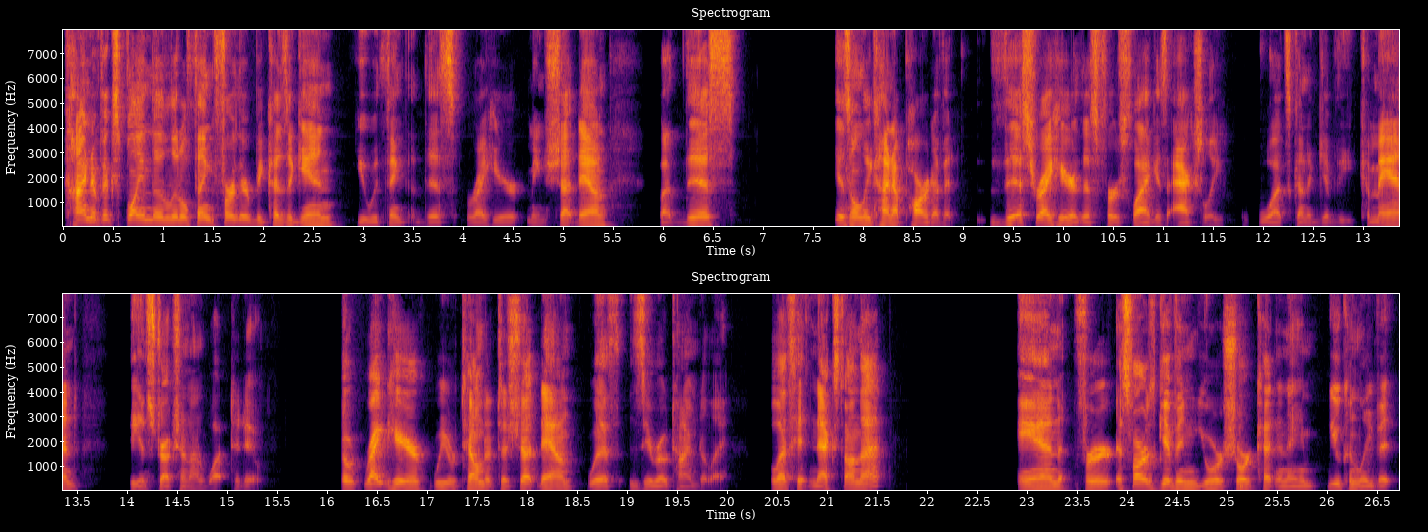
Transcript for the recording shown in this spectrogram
kind of explain the little thing further because again, you would think that this right here means shutdown, but this is only kind of part of it. This right here, this first flag is actually what's going to give the command the instruction on what to do. So right here, we were telling it to shut down with zero time delay. Let's hit next on that. And for as far as giving your shortcut a name, you can leave it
